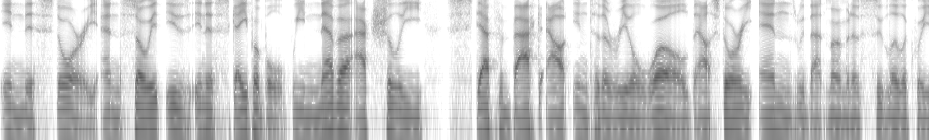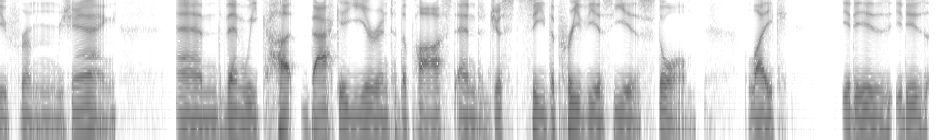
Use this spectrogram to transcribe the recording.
in this story. And so it is inescapable. We never actually step back out into the real world. Our story ends with that moment of soliloquy from Zhang. And then we cut back a year into the past and just see the previous year's storm. Like it is it is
